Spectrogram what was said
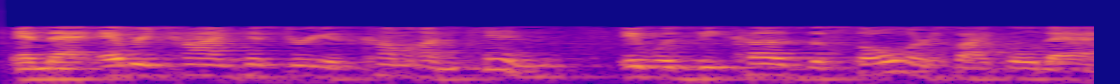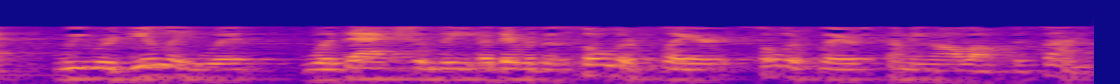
And that every time history has come unpinned, it was because the solar cycle that we were dealing with was actually uh, there was a solar flare, solar flares coming all off the sun.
